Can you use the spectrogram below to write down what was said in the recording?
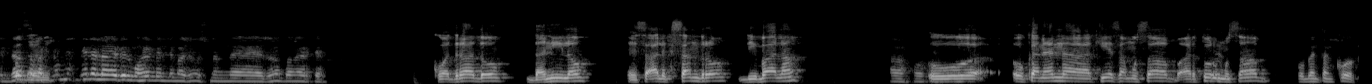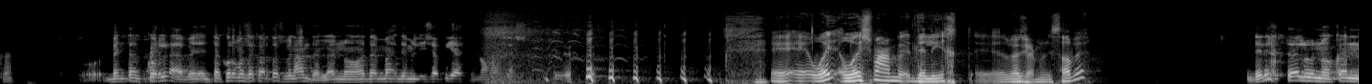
مين اللاعب المهم اللي ما جوش من جنوب أمريكا؟ كوادرادو دانيلو الكساندرو ديبالا. okay. و... وكان عندنا كيزا مصاب أرتور مصاب. وبنتنكور كان. بنتنكور لا بنتنكور ما ذكرتوش بالعندر لأنه هذا من الإيجابيات إنه ما جاش. إيه، إيه، وإيش مع ديليخت إيه، رجع من الإصابة؟ ديليخت قالوا إنه كان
